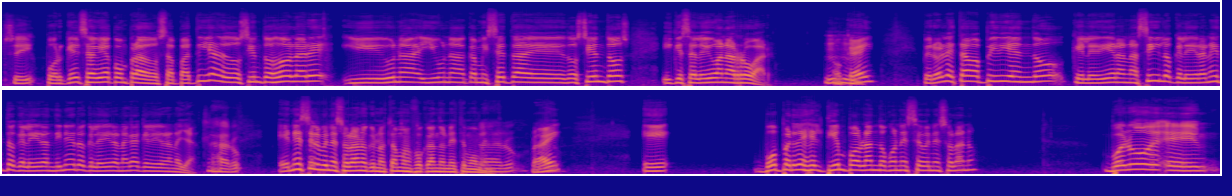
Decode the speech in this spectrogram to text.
Sí. porque él se había comprado zapatillas de 200 dólares y una, y una camiseta de 200 y que se le iban a robar. ¿Ok? Pero él estaba pidiendo que le dieran asilo, que le dieran esto, que le dieran dinero, que le dieran acá, que le dieran allá. Claro. en ese el venezolano que nos estamos enfocando en este momento. Claro, right? claro. Eh, ¿Vos perdés el tiempo hablando con ese venezolano? Bueno, eh,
